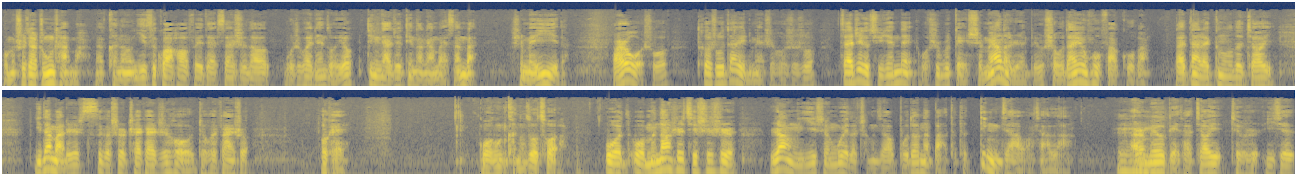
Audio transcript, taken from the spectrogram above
我们说叫中产吧，那可能一次挂号费在三十到五十块钱左右，定价就定到两百三百是没意义的。而我说特殊待遇里面时候是说在这个区间内，我是不是给什么样的人，比如首单用户发 coop 来带来更多的交易？一旦把这四个事儿拆开之后，就会发现说，OK，我们可能做错了。我我们当时其实是让医生为了成交，不断的把他的定价往下拉，嗯而没有给他交易，就是一些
